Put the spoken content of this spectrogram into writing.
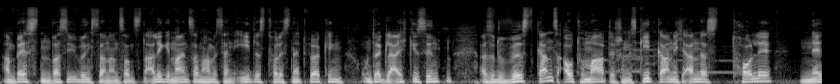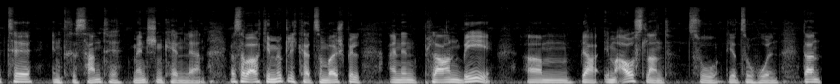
am besten. Was sie übrigens dann ansonsten alle gemeinsam haben, ist ein edles, tolles Networking unter Gleichgesinnten. Also du wirst ganz automatisch, und es geht gar nicht anders, tolle nette, interessante Menschen kennenlernen. Das ist aber auch die Möglichkeit, zum Beispiel einen Plan B ähm, ja, im Ausland zu dir zu holen. Dann,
